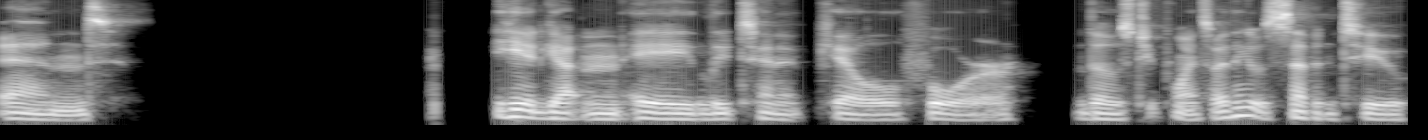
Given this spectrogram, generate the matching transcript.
And he had gotten a lieutenant kill for those two points. So I think it was seven two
